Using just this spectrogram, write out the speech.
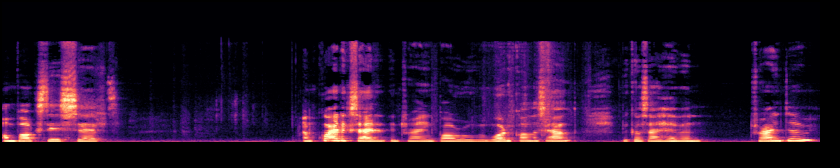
unbox this set. I'm quite excited in trying Paul Ruben watercolors out because I haven't tried them.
